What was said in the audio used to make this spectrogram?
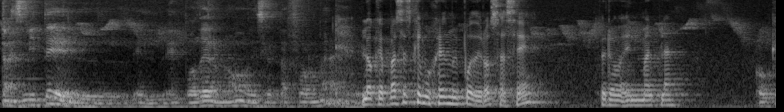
transmite el, el, poder, ¿no? De cierta forma. Lo que pasa es que mujeres muy poderosas, ¿eh? Pero en mal plan. Ok,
